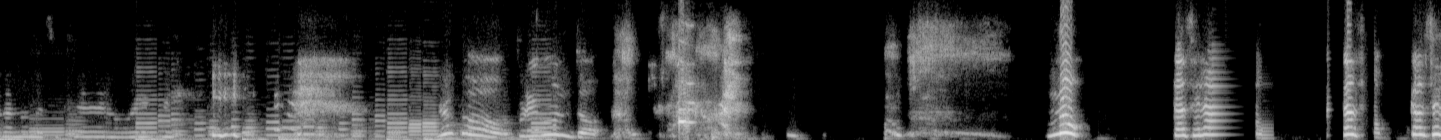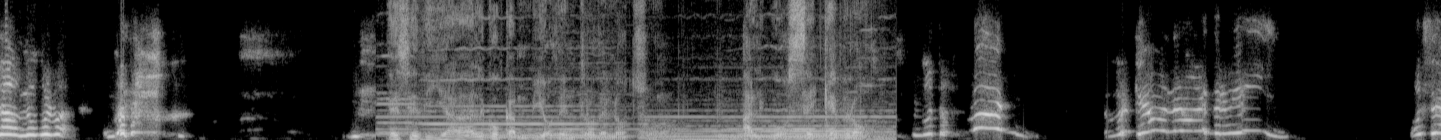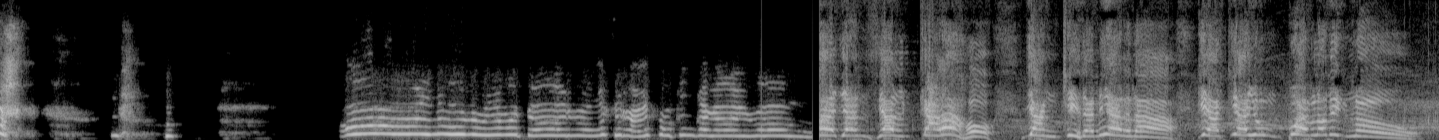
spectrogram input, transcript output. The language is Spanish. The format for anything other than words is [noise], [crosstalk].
de su Loco, [laughs] pregunto. ¡No! Cancelado. Cancelado. Cancelado. No the Ese día algo cambió dentro del Otso. Algo se quebró. What the fuck? ¿Por qué me mandaron a meterme ahí? O sea. Ay, no, me voy a matar. Me voy a cerrar el fucking canal, man. ¡Váyanse al carajo, yanquis de mierda! ¡Que aquí hay un pueblo digno!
